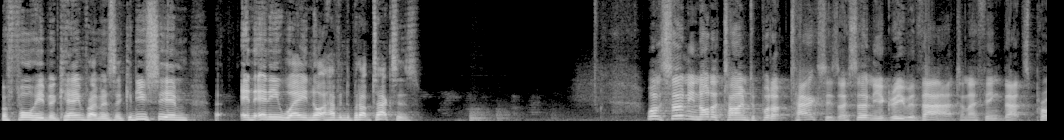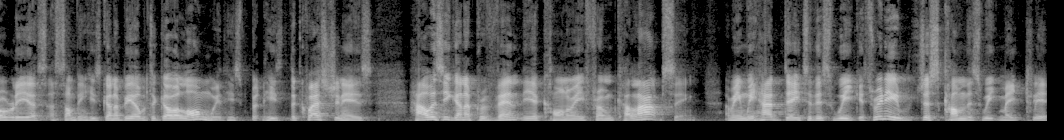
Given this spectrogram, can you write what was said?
before he became Prime Minister? Can you see him in any way not having to put up taxes? Well, it's certainly not a time to put up taxes. I certainly agree with that, and I think that's probably a, a, something he's going to be able to go along with. He's, but he's, the question is, how is he going to prevent the economy from collapsing? I mean, we had data this week. It's really just come this week made clear.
